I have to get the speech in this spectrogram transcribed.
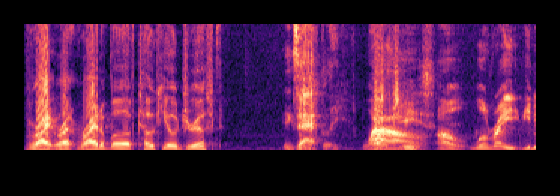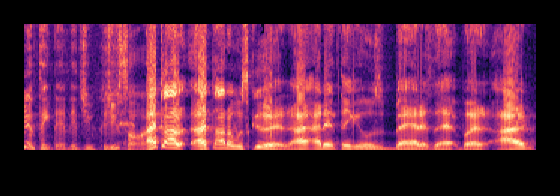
right, right, right above Tokyo Drift. exactly. Wow. jeez. Oh, well, Ray, you didn't think that, did you? Because you saw it. I thought I thought it was good. I, I didn't think it was bad as that, but I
